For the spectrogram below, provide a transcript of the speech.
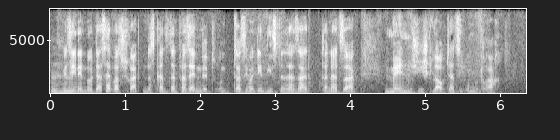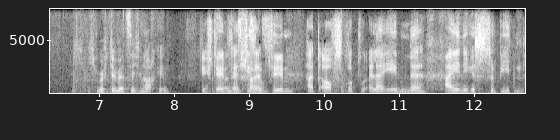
Mhm. Wir sehen ja nur, dass er was schreibt und das Ganze dann versendet. Und dass jemand den Dienst dann, sagt, dann halt sagt, Mensch, ich glaube, der hat sich umgebracht. Ich, ich möchte dem jetzt nicht nachgehen. Wir stellen fest, dieser Film hat auf struktureller Ebene einiges zu bieten.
